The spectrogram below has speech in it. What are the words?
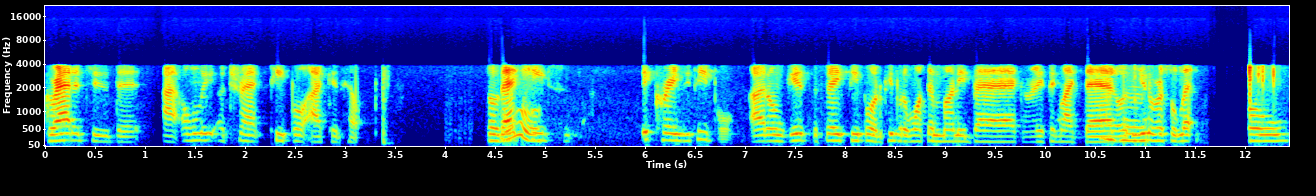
gratitude that I only attract people I can help. So that Ooh. keeps big crazy people. I don't get the fake people or the people that want their money back or anything like that. Or the Mhm. universal let go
